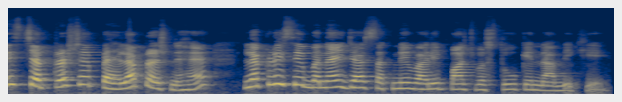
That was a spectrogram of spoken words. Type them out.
इस चैप्टर से पहला प्रश्न है, लकड़ी से बनाई जा सकने वाली पाँच वस्तुओं के नाम लिखिए।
